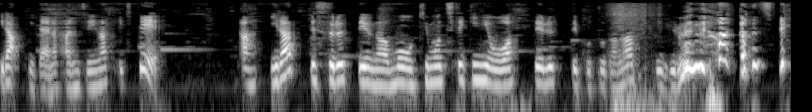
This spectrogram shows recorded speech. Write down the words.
イラみたいな感じになってきて、あ、イラってするっていうのはもう気持ち的に終わってるってことだなって自分で判断して、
